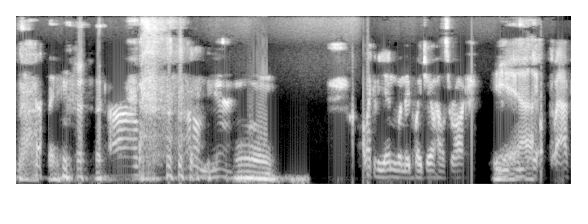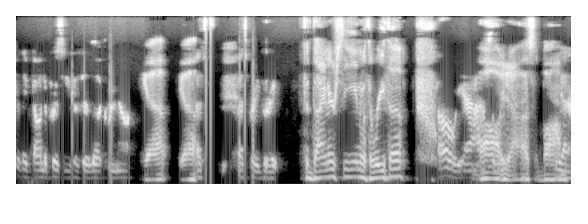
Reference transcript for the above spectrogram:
Um, oh man. Mm, I like at the end when they play Jailhouse Rock. yeah. They- after they've gone to prison because their luck ran out. Yeah. Yeah. That's that's pretty great. The diner scene with Aretha. Oh yeah. Oh yeah, that's a bomb. Yeah.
